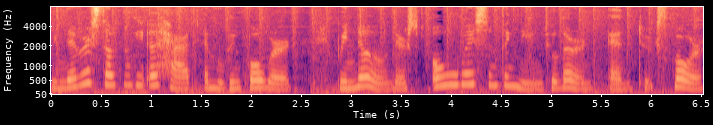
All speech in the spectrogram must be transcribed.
we never stop looking ahead and moving forward. We know there's always something new to learn and to explore.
